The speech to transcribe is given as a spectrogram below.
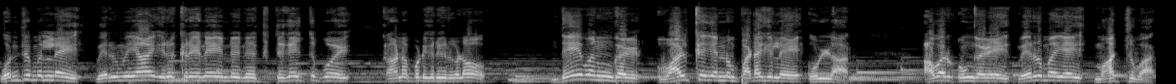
ஒன்றுமில்லை வெறுமையாய் இருக்கிறேனே என்று திகைத்து போய் காணப்படுகிறீர்களோ? தேவன் உங்கள் வாழ்க்கை என்னும் படகிலே உள்ளார். அவர் உங்களை வெறுமையை மாற்றுவார்.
